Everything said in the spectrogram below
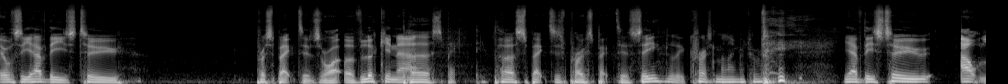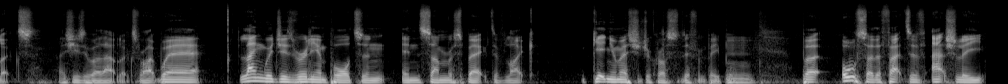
obviously you have these two perspectives, right? Of looking at Perspective. perspectives, prospectives. See, Look, correct my language. already. you have these two outlooks. Let's use the word outlooks, right? Where language is really important in some respect of like getting your message across to different people, Mm. but also the fact of actually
